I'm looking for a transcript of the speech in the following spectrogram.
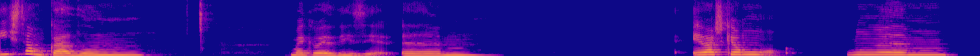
e isto é um bocado. hum, Como é que eu ia dizer? Hum, eu acho que é um. um, hum,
